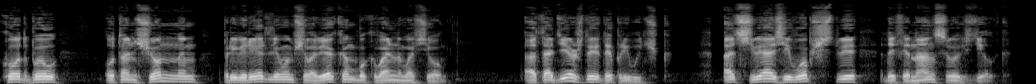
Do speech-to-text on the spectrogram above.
Кот был утонченным, привередливым человеком буквально во всем. От одежды до привычек, от связи в обществе до финансовых сделок.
